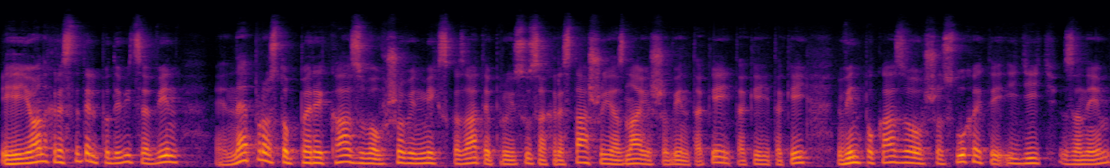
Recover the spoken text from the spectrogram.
І Йоанн Хреститель, подивіться, він не просто переказував, що він міг сказати про Ісуса Христа, що я знаю, що Він такий, такий, такий. Він показував, що слухайте, ідіть за ним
